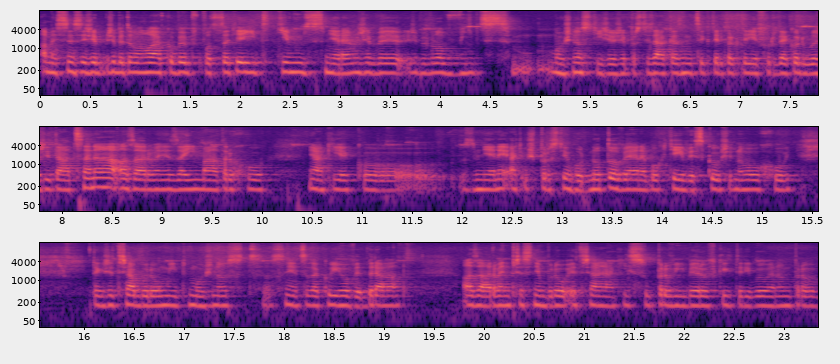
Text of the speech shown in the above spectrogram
A myslím si, že, že by to mohlo jakoby v podstatě jít tím směrem, že by, že by bylo víc možností, že, že prostě zákazníci, který, pro který je furt jako důležitá cena, ale zároveň zajímá trochu nějaký jako změny, ať už prostě hodnotově, nebo chtějí vyzkoušet novou chuť, takže třeba budou mít možnost vlastně něco takového vybrat, ale zároveň přesně budou i třeba nějaký super výběrovky, které budou jenom pro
